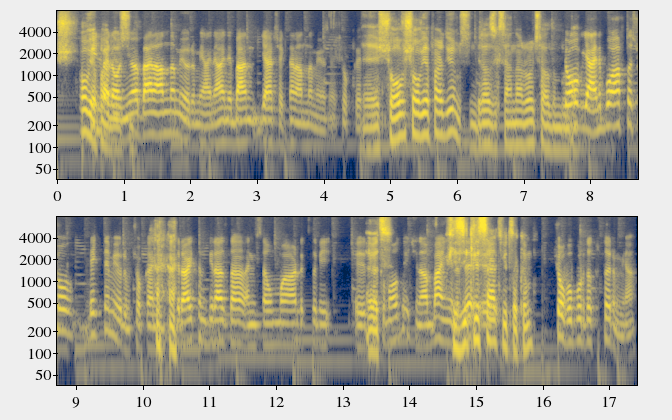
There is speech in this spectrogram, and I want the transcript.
şov yapar oynuyor. Ben anlamıyorum yani. Hani ben gerçekten anlamıyorum. Çok garip. Ee, şov şov yapar diyor musun? Birazcık senden rol çaldım burada. Şov yani bu hafta şov beklemiyorum çok. Hani Brighton biraz daha hani savunma ağırlıklı bir e, evet. takım olduğu için ama ben yine Fizikli de, sert e, bir takım. Şovu burada tutarım ya.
